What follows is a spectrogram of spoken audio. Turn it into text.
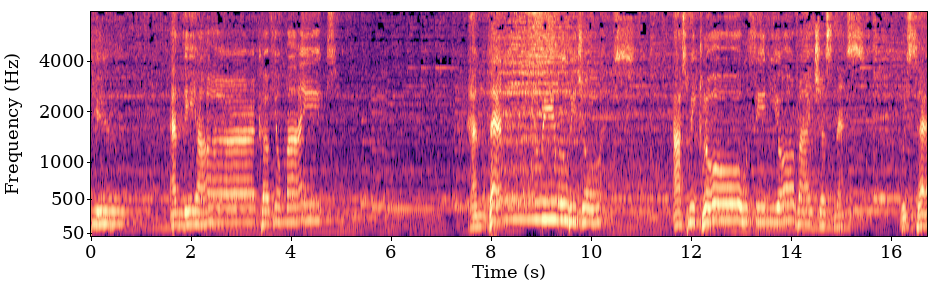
you and the ark of your might? And then we will rejoice as we clothe in your righteousness. We celebrate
